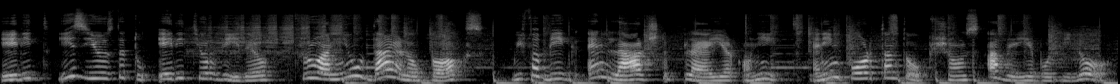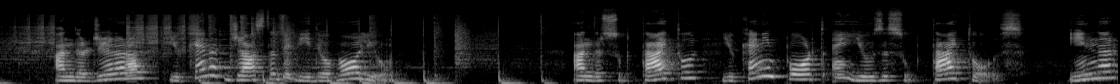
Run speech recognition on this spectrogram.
Edit is used to edit your video through a new dialog box with a big enlarged player on it and important options available below. Under General, you can adjust the video volume. Under Subtitle, you can import and use subtitles. Inner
